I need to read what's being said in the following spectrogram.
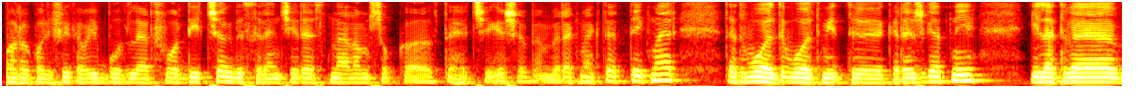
arra kvalifikálva, hogy Baudelaire fordítsak, de szerencsére ezt nálam sokkal tehetségesebb emberek megtették már. Tehát volt, volt mit keresgetni, illetve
